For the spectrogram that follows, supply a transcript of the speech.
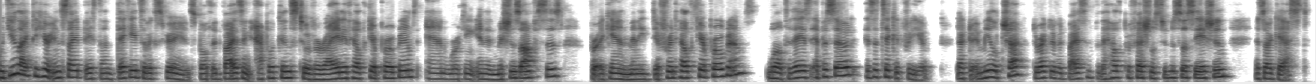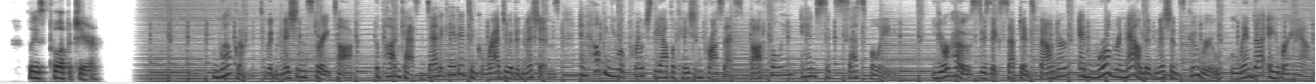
Would you like to hear insight based on decades of experience, both advising applicants to a variety of healthcare programs and working in admissions offices for, again, many different healthcare programs? Well, today's episode is a ticket for you. Dr. Emil Chuck, Director of Advising for the Health Professional Student Association, is our guest. Please pull up a chair. Welcome to Admission Straight Talk, the podcast dedicated to graduate admissions and helping you approach the application process thoughtfully and successfully. Your host is Accepted's founder and world renowned admissions guru, Linda Abraham.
